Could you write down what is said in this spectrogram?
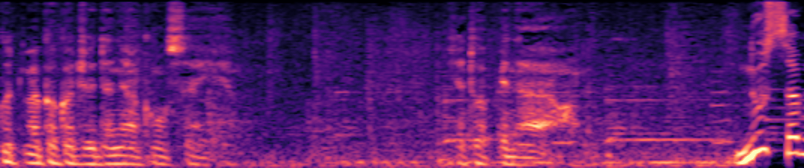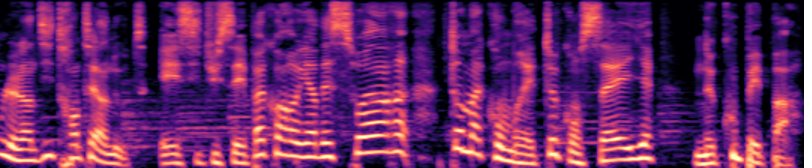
Écoute, ma cocotte, je vais te donner un conseil. Tiens-toi peinard. Nous sommes le lundi 31 août, et si tu sais pas quoi regarder ce soir, Thomas Combré te conseille Ne coupez pas.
